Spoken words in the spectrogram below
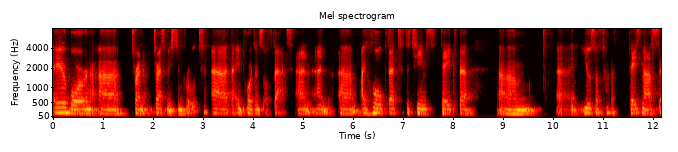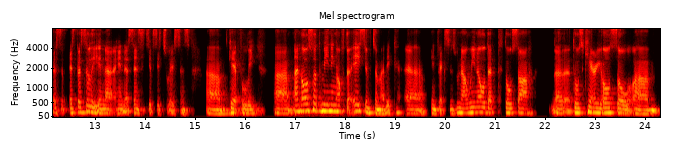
airborne uh, tran transmission route, uh, the importance of that, and and um, I hope that the teams take the um, use of face masks, especially in a, in a sensitive situations, um, carefully. Um, and also the meaning of the asymptomatic uh, infections. Now we know that those are uh, those carry also um,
